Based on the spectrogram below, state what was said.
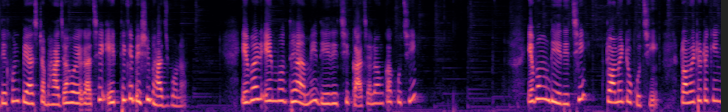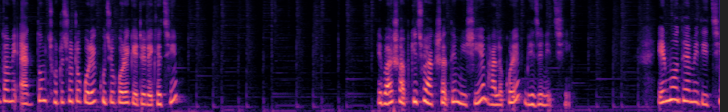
দেখুন পেঁয়াজটা ভাজা হয়ে গেছে, এর থেকে বেশি ভাজবো না। এবার এর মধ্যে আমি দিয়ে দিচ্ছি কাঁচা লঙ্কা কুচি এবং দিয়ে দিচ্ছি টমেটো কুচি। টমেটোটা কিন্তু আমি একদম ছোট ছোট করে কুচো করে কেটে রেখেছি। এবার সব কিছু একসাথে মিশিয়ে ভালো করে ভেজে নিচ্ছি। এর মধ্যে আমি দিচ্ছি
